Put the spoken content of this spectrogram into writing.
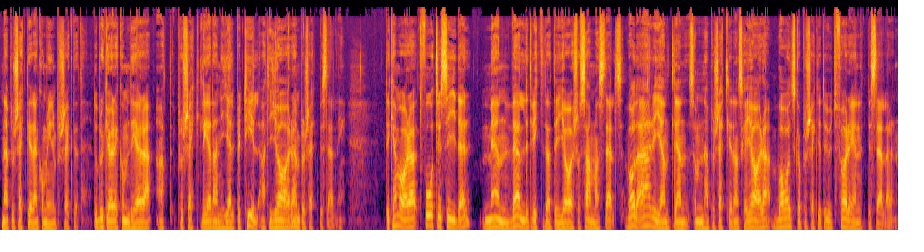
när projektledaren kommer in i projektet, då brukar jag rekommendera att projektledaren hjälper till att göra en projektbeställning. Det kan vara två, tre sidor, men väldigt viktigt att det görs och sammanställs. Vad är det egentligen som den här projektledaren ska göra? Vad ska projektet utföra enligt beställaren?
